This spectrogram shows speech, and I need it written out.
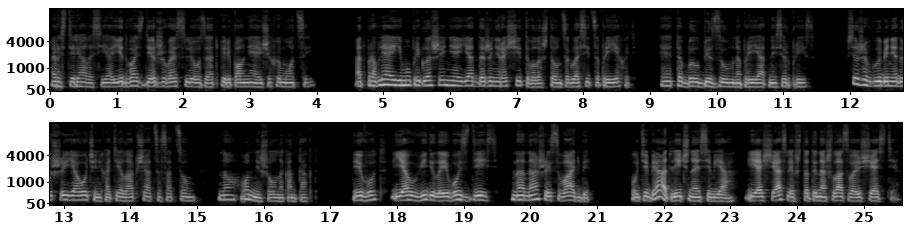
Растерялась я, едва сдерживая слезы от переполняющих эмоций. Отправляя ему приглашение, я даже не рассчитывала, что он согласится приехать. Это был безумно приятный сюрприз. Все же в глубине души я очень хотела общаться с отцом, но он не шел на контакт. И вот я увидела его здесь, на нашей свадьбе. У тебя отличная семья. Я счастлив, что ты нашла свое счастье.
